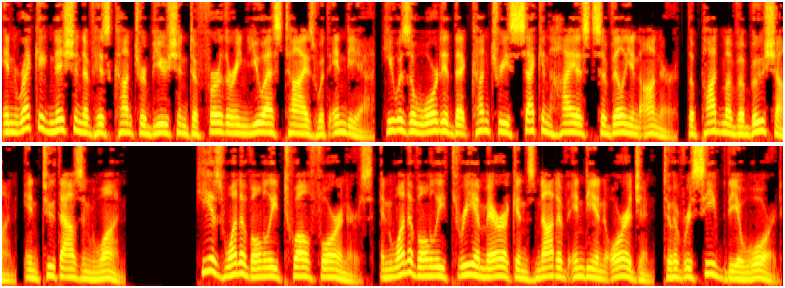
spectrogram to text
In recognition of his contribution to furthering U.S. ties with India, he was awarded that country's second highest civilian honour, the Padma Vibhushan, in 2001. He is one of only 12 foreigners, and one of only three Americans not of Indian origin, to have received the award.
